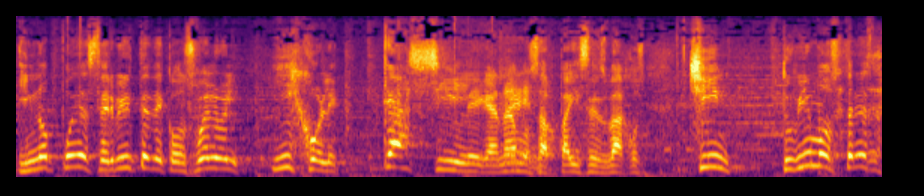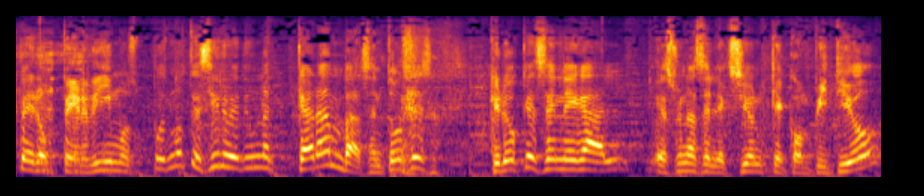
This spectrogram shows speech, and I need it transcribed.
y no puede servirte de consuelo el, híjole, casi le ganamos a Países Bajos. Chin, tuvimos tres, pero perdimos. Pues no te sirve de una carambas. Entonces, creo que Senegal es una selección que compitió,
